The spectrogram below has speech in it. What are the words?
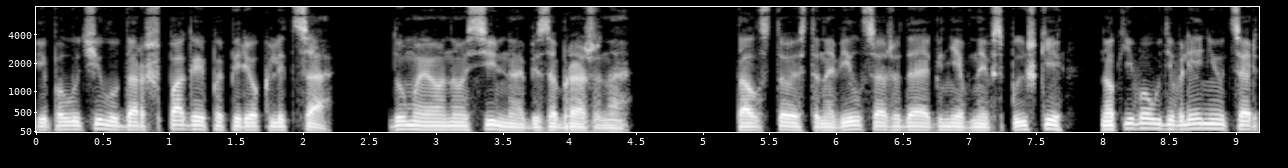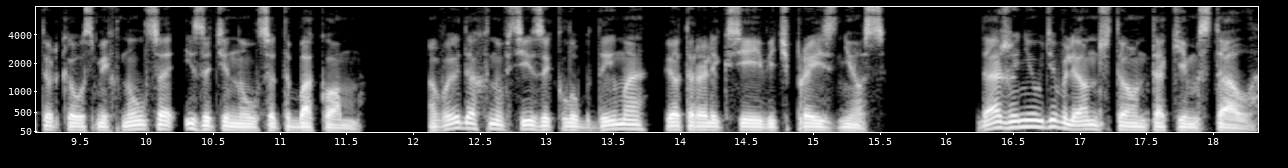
и получил удар шпагой поперек лица. Думаю, оно сильно обезображено. Толстой остановился, ожидая гневной вспышки, но, к его удивлению, царь только усмехнулся и затянулся табаком. Выдохнув сизый клуб дыма, Петр Алексеевич произнес. «Даже не удивлен, что он таким стал.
